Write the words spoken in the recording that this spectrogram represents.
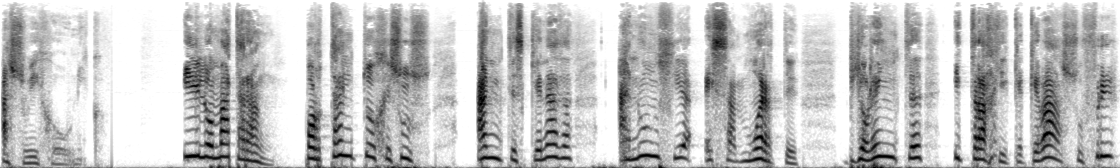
a su Hijo único. Y lo matarán. Por tanto Jesús, antes que nada, anuncia esa muerte violenta y trágica que va a sufrir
